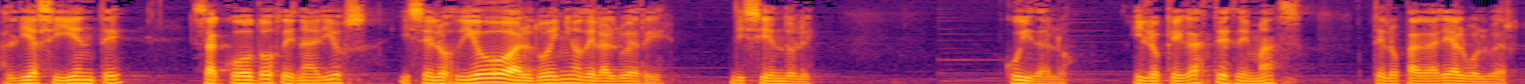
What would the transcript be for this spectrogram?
Al día siguiente sacó dos denarios y se los dio al dueño del albergue, diciéndole, Cuídalo, y lo que gastes de más te lo pagaré al volver.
